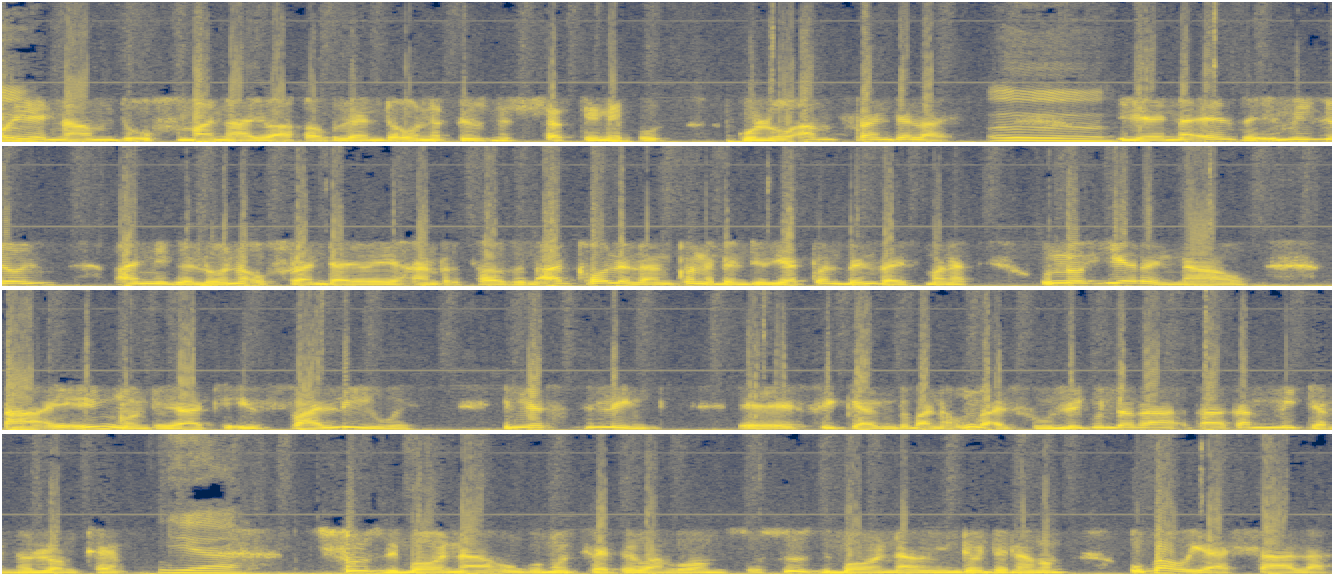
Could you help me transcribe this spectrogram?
Oyena mntu ufumanayo apha kule nto onebhizinesi sustainable ngulo amfrantelayo mm. Yena enze imiliyoni anike lona ufrantayo ye-hundred thousand. Aqole laa nqondo bendiyaqonda bendizayifumana phi. uno-here and now um ingqondo yakhe ivaliwe ine-ceiling eh, efikayo into yobana ungadluli kwinto ka- ka- ka-medium no-long term. Yeah. Suzibona ungumutsephe wangomso suzibona into nto nangomso. Uba uyahlala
